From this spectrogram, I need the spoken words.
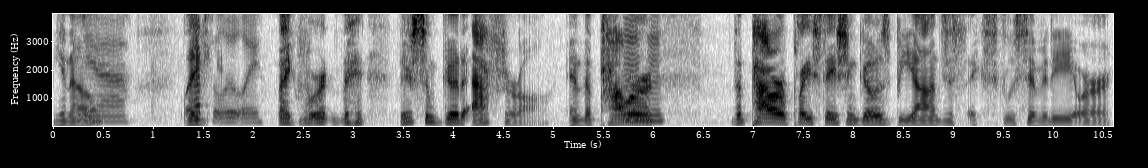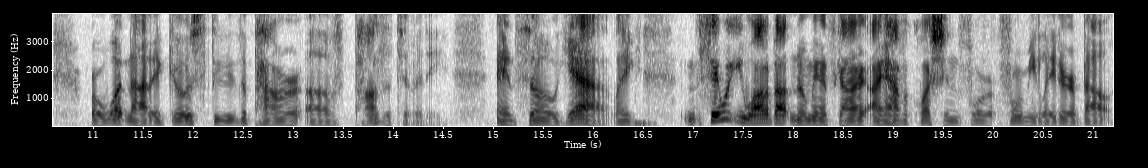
You know? yeah, Like absolutely. like we're there's some good after all and the power Mm-hmm. the power of playstation goes beyond just exclusivity or or whatnot, it goes through the power of positivity. And so, yeah, like say what you want about No Man's Sky. I have a question for for me later about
